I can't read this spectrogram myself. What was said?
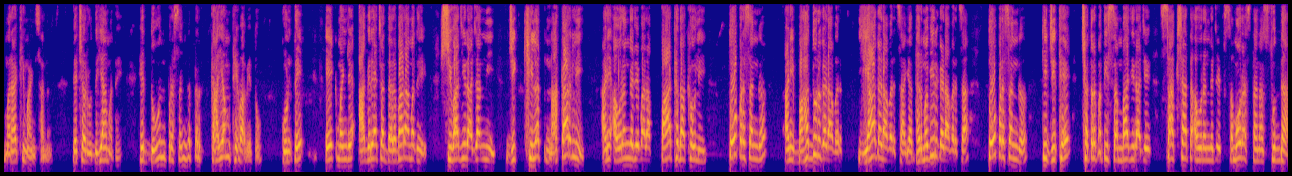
मराठी माणसानं त्याच्या हृदयामध्ये हे दोन प्रसंग तर कायम ठेवावे तो. कोणते? एक म्हणजे आग्र्याच्या दरबारामध्ये शिवाजी राजांनी जी खिलत नाकारली आणि औरंगजेबाला पाठ दाखवली तो प्रसंग आणि बहादूर गडावर या गडावरचा या धर्मवीर गडावरचा तो प्रसंग की जिथे छत्रपती संभाजीराजे साक्षात औरंगजेब समोर असताना सुद्धा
